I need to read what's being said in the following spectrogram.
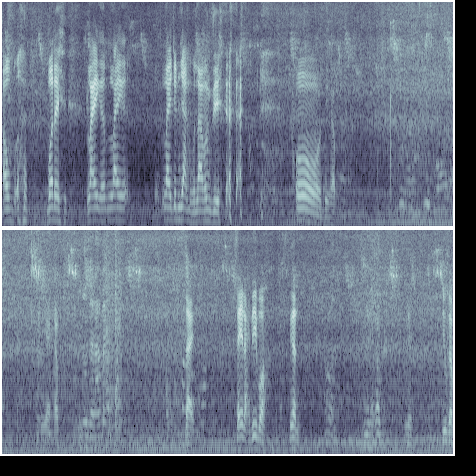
เอาบ่ได้ไล่กันไล่ไล่จนยันเวลาบางสิโอ้ดีครับนี่ครับพี่ดูชนะไหมได้ได้หลายดีบ่เพื่อน ดีนะครับนี่อยู่กับ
